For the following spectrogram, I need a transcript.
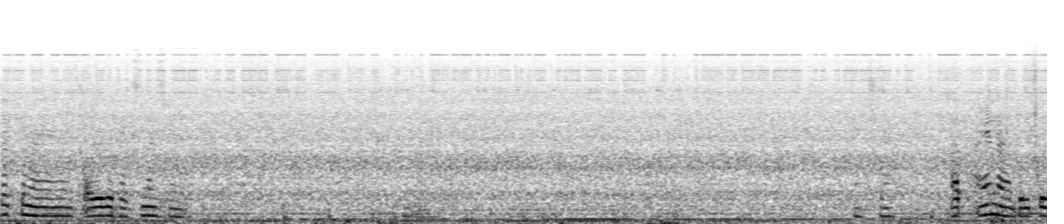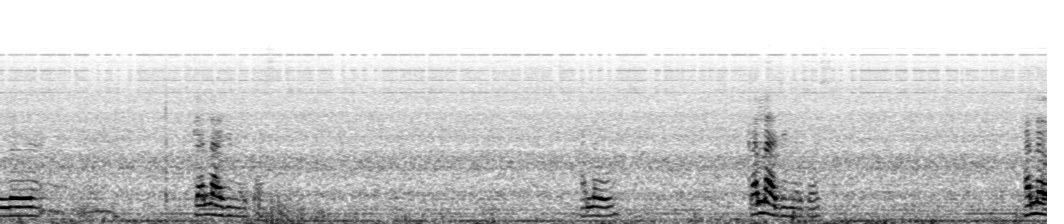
सकते हैं कॉलेज ऑफ़ एक्सलेंस में। अच्छा आप आए ना, बिल्कुल, कल आ जाए मेरे पास। हेलो, कल आ जाए मेरे पास। हेलो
